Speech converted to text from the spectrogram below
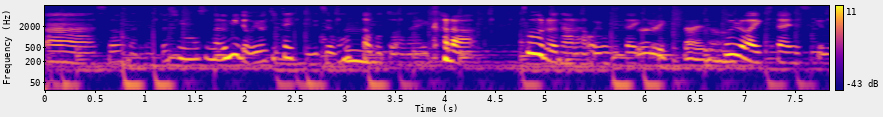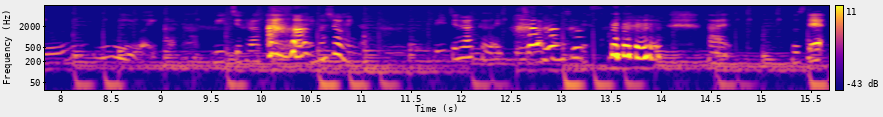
ああ、そうだね。私もそんな海で泳ぎたいって別に思ったことはないから、プールなら泳ぎたいけど、夜行きたいなプールは行きたいですけど、海はいいかな。ビーチフラッグやりましょう、みんな。ビーチフラッグが一番楽しいです。はい。そして、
